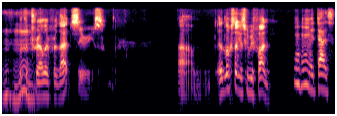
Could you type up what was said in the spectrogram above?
with Mhm. the trailer for that series. Um, it looks like it's gonna be fun. hmm it does.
